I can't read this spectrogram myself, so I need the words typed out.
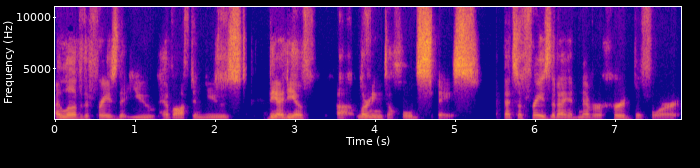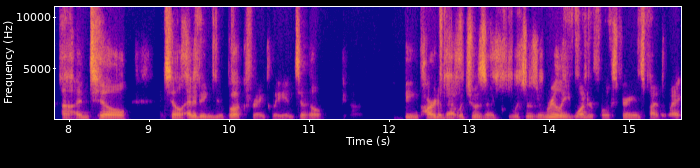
i love the phrase that you have often used the idea of uh, learning to hold space. That's a phrase that I had never heard before uh, until until editing your book, frankly, until being part of that, which was a which was a really wonderful experience, by the way.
